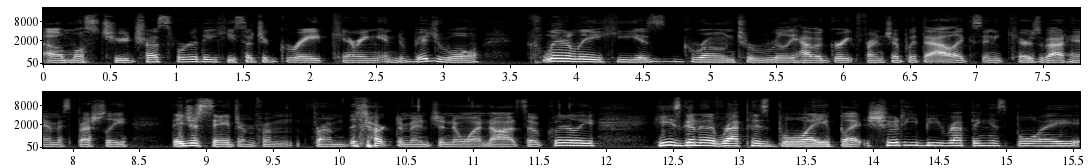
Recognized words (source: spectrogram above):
almost too trustworthy. He's such a great, caring individual. Clearly, he has grown to really have a great friendship with Alex, and he cares about him. Especially, they just saved him from from the dark dimension and whatnot. So clearly, he's gonna rep his boy. But should he be repping his boy?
